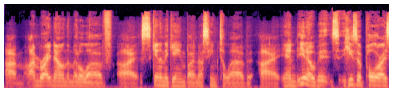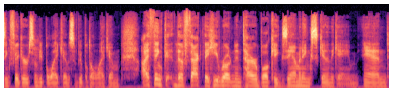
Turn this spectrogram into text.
um, I'm right now in the middle of uh, Skin in the Game by Nassim Taleb. Uh, and, you know, he's a polarizing figure. Some people like him, some people don't like him. I think the fact that he wrote an entire book examining skin in the game and,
